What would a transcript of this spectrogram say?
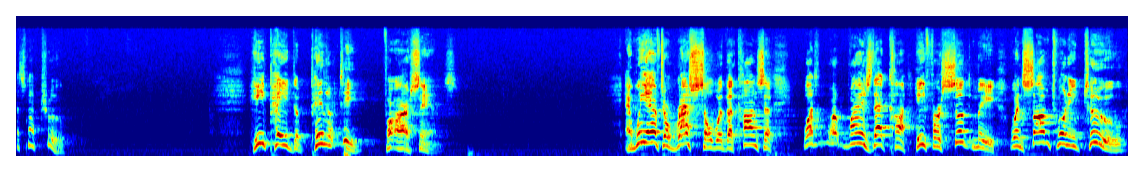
That's not true. He paid the penalty for our sins. And we have to wrestle with the concept. What, what why is that? Con- he forsook me when Psalm 22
